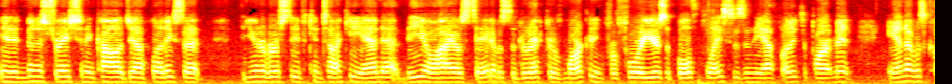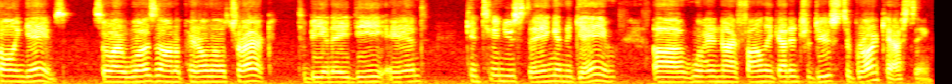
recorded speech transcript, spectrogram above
in administration and college athletics at the University of Kentucky and at the Ohio State. I was the director of marketing for four years at both places in the athletic department, and I was calling games. So I was on a parallel track to be an AD and continue staying in the game uh, when I finally got introduced to broadcasting.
